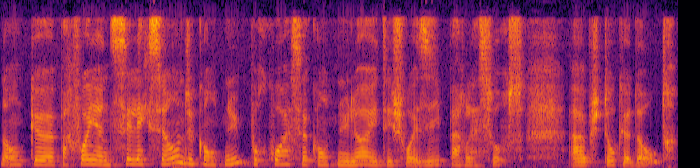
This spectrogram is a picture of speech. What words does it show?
Donc, euh, parfois, il y a une sélection du contenu. Pourquoi ce contenu-là a été choisi par la source euh, plutôt que d'autres?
